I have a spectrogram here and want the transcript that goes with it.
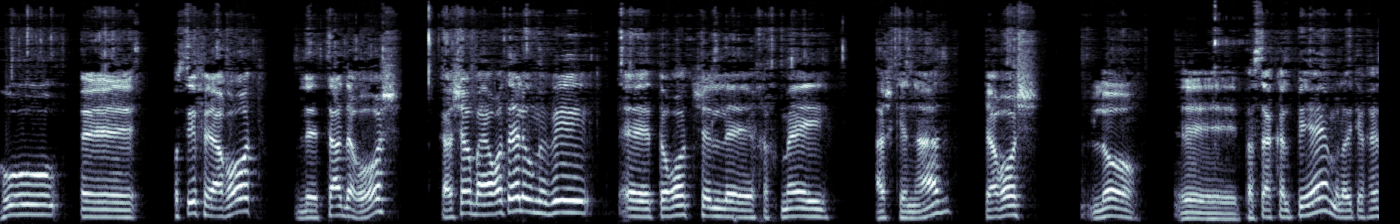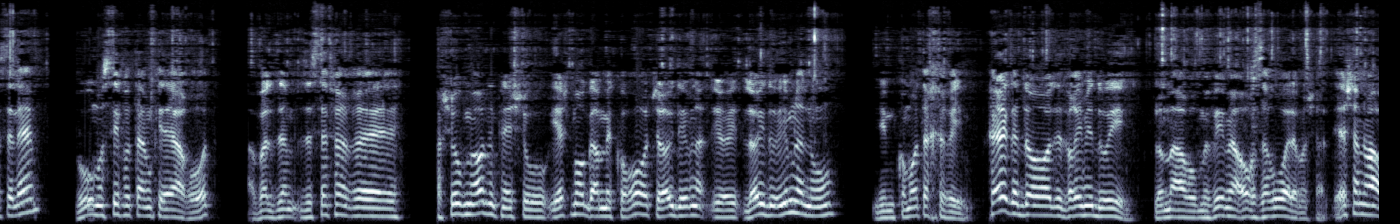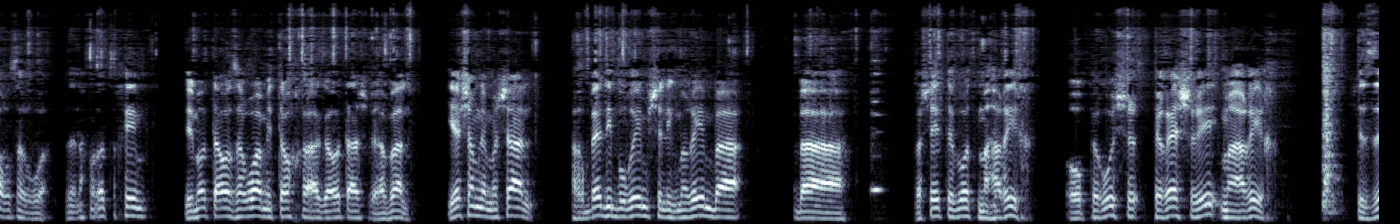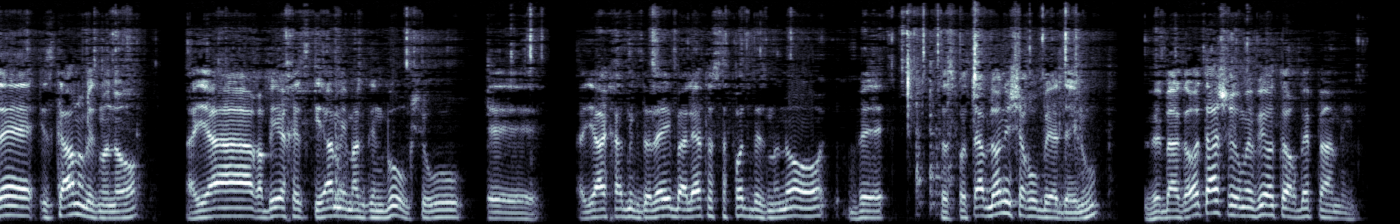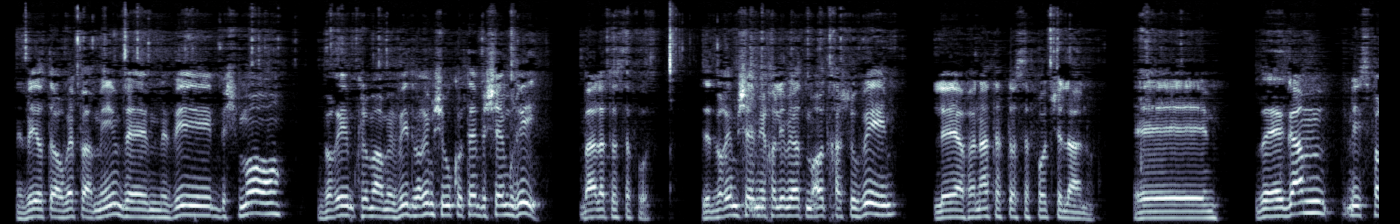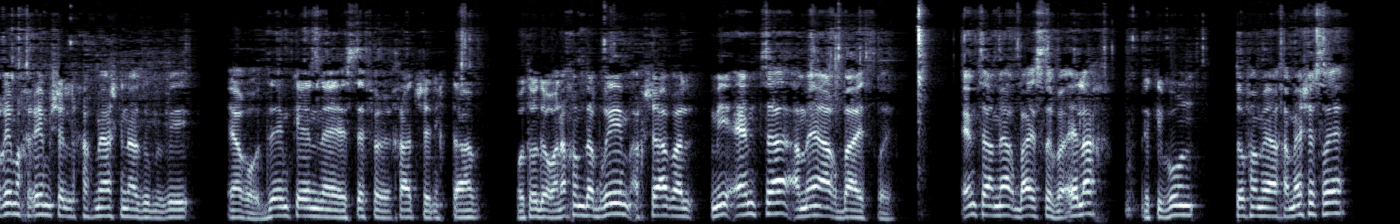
הוא הוסיף הערות לצד הראש, כאשר בהערות האלה הוא מביא אה, תורות של אה, חכמי אשכנז, שהראש לא אה, פסק על פיהם, לא התייחס אליהם, והוא מוסיף אותם כהערות, אבל זה, זה ספר אה, חשוב מאוד מפני שיש בו גם מקורות שלא ידועים, לא ידועים לנו ממקומות אחרים. חלק גדול זה דברים ידועים, כלומר הוא מביא מהאור זרוע למשל, יש לנו האור זרוע, ואנחנו לא צריכים ללמוד את האור זרוע מתוך ההגאות האשרי, אבל יש שם למשל הרבה דיבורים שנגמרים. בראשי תיבות מעריך, או פירוש, פירש רי מעריך, שזה, הזכרנו בזמנו, היה רבי יחזקיה ממגדנבורג, שהוא אה, היה אחד מגדולי בעלי התוספות בזמנו, ותוספותיו לא נשארו בידינו, ובהגאות אשרי הוא מביא אותו הרבה פעמים. מביא אותו הרבה פעמים, ומביא בשמו דברים, כלומר, מביא דברים שהוא כותב בשם רי, בעל התוספות. זה דברים שהם יכולים להיות מאוד חשובים להבנת התוספות שלנו. אה, וגם מספרים אחרים של חכמי אשכנז הוא מביא הערות. זה אם כן אה, ספר אחד שנכתב באותו דור. אנחנו מדברים עכשיו על מאמצע המאה ה-14. אמצע המאה ה-14 ואילך, לכיוון סוף המאה ה-15,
